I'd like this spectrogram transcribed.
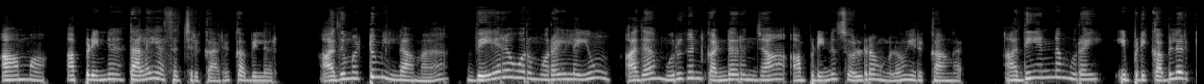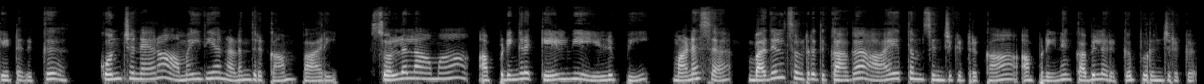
ஆமா அப்படின்னு தலையசைச்சிருக்காரு கபிலர். அது மட்டும் இல்லாம வேற ஒரு முறையிலையும் அத முருகன் கண்டறிஞ்சான் அப்படின்னு சொல்றவங்களும் இருக்காங்க. அது என்ன முறை? இப்படி கபிலர் கேட்டதுக்கு கொஞ்ச நேரம் அமைதியா நடந்திருக்காம் பாரி. சொல்லலாமா? அப்படிங்கிற கேள்வியை எழுப்பி மனச பதில் சொல்றதுக்காக ஆயத்தம் செஞ்சுகிட்டு இருக்கான் அப்படின்னு கபிலருக்கு புரிஞ்சிருக்கு.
